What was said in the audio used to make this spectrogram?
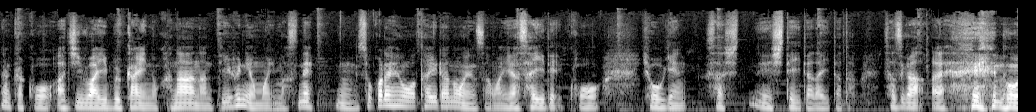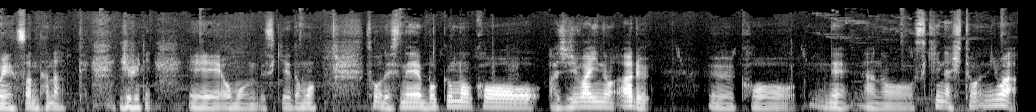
なんかこう味わい深いのかななんていうふうに思いますね。うん、そこら辺を平農園さんは野菜でこう表現さししていただいたと。さすが 農園さんだなっていうふうに、えー、思うんですけれども。そうですね。僕もこう味わいのあるこうねあの好きな人には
